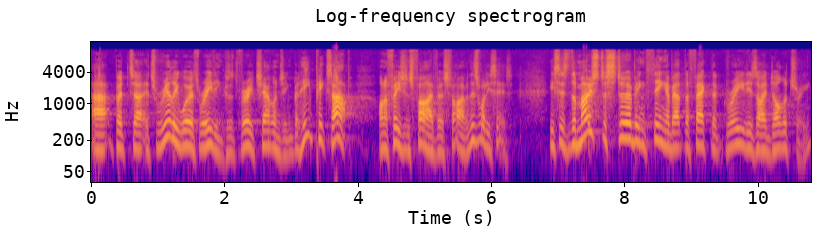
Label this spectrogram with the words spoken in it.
Uh, but uh, it's really worth reading because it's very challenging. But he picks up on Ephesians 5, verse 5, and this is what he says. He says, The most disturbing thing about the fact that greed is idolatry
